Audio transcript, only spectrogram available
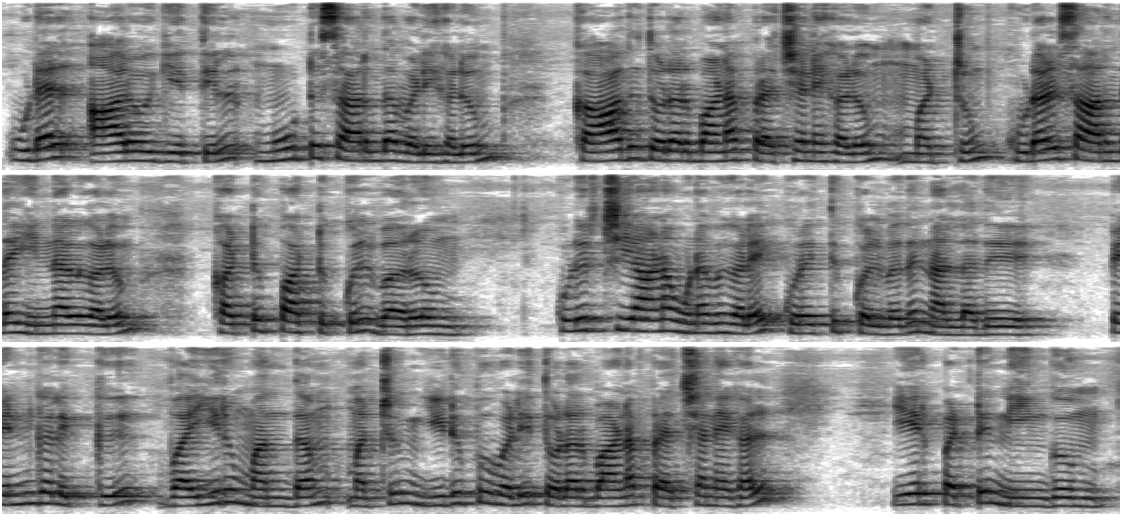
உடல் ஆரோக்கியத்தில் மூட்டு சார்ந்த வழிகளும் காது தொடர்பான பிரச்சனைகளும் மற்றும் குடல் சார்ந்த இன்னல்களும் கட்டுப்பாட்டுக்குள் வரும். குளிர்ச்சியான உணவுகளை குறைத்து கொள்வது நல்லது. பெண்களுக்கு வயிறு மந்தம் மற்றும் இடுப்பு வலி தொடர்பான பிரச்சனைகள் ஏற்பட்டு நீங்கும்.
